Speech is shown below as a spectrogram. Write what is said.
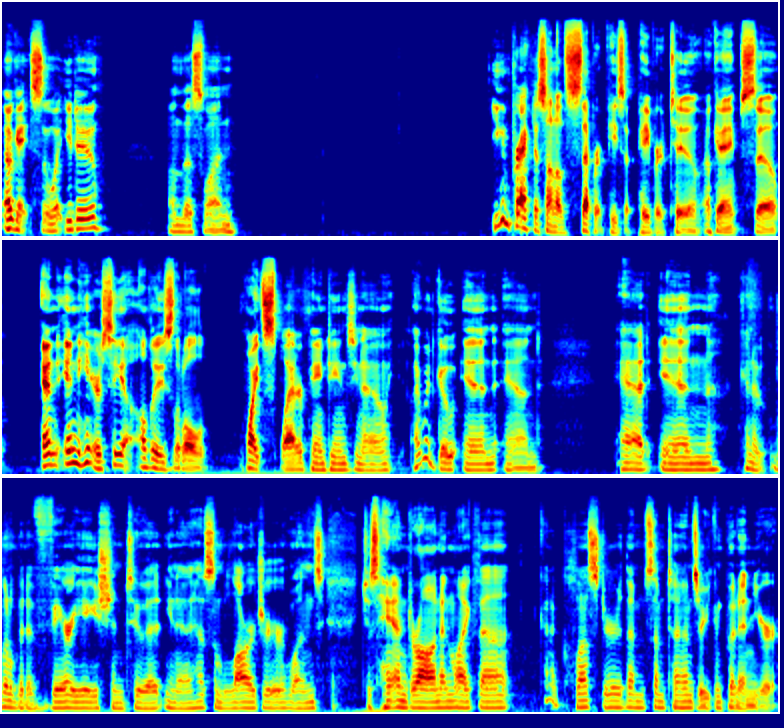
Okay, so what you do on this one, you can practice on a separate piece of paper too, okay? So, and in here, see all these little white splatter paintings, you know, I would go in and add in kind of a little bit of variation to it. You know, has some larger ones just hand drawn in like that. Kind of cluster them sometimes, or you can put in your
